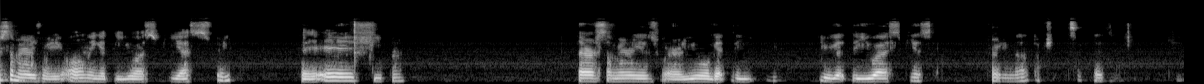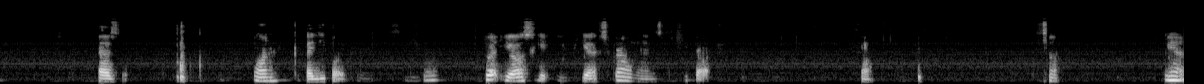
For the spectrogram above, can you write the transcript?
There's some areas where you only get the USPS rate. It is cheaper. There are some areas where you will get the you get the USPS pretty much as one by default, but you also get UPS ground as the cheaper option. So, so yeah,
